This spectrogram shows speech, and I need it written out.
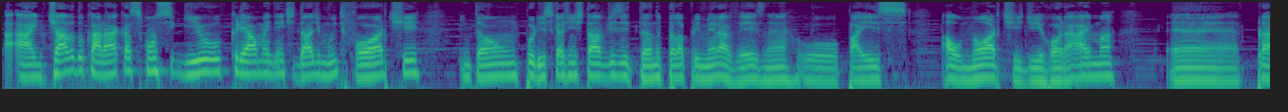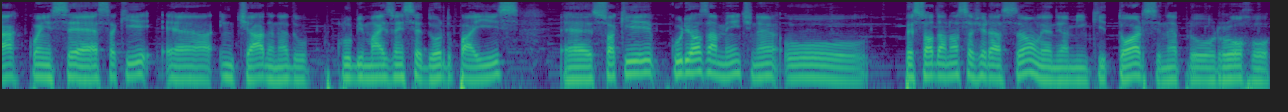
a a enteada do Caracas conseguiu criar uma identidade muito forte. Então, por isso que a gente está visitando pela primeira vez né, o país ao norte de Roraima é, para conhecer essa que é a enteada né, do clube mais vencedor do país. É, só que, curiosamente, né, o pessoal da nossa geração, Leandro e a mim, que torce né, para o Rojo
